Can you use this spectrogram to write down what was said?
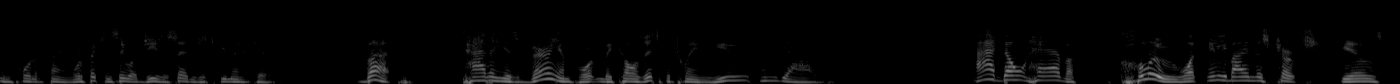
important thing. We're fixing to see what Jesus said in just a few minutes here. But tithing is very important because it's between you and God. I don't have a clue what anybody in this church gives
